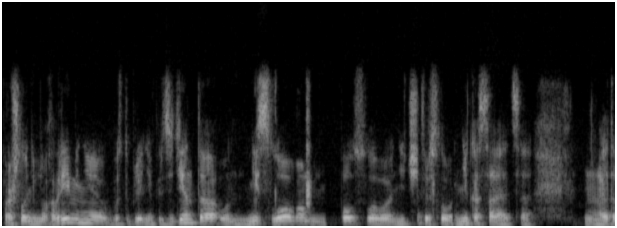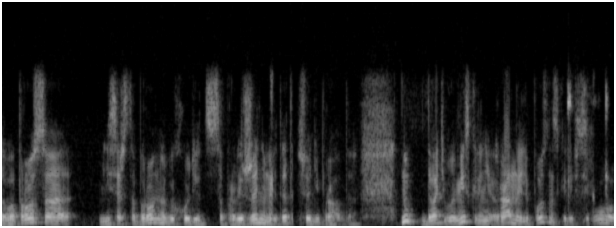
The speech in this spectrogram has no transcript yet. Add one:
Прошло немного времени, выступление президента, он ни словом, ни полслова, ни четверть слова не касается этого вопроса. Министерство обороны выходит с опровержением, говорит, это все неправда. Ну, давайте будем искренни, рано или поздно, скорее всего,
